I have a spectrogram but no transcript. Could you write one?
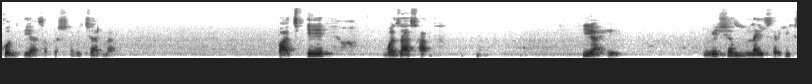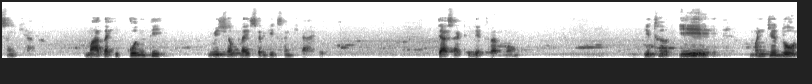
कोणती असा प्रश्न विचारला? पाच ए वजा सात ही आहे विषम नैसर्गिक संख्या. मग आता ही कोणती विषम नैसर्गिक संख्या आहे? त्यासाठी लेकरांनो इथं ए म्हणजे दोन.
